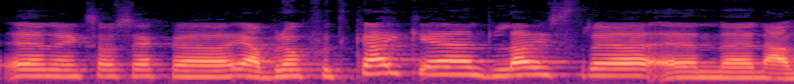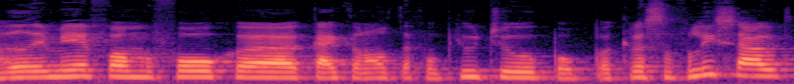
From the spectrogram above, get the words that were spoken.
En ik zou zeggen, ja, bedankt voor het kijken en het luisteren. En uh, nou, wil je meer van me volgen? Kijk dan altijd even op YouTube op Christopher Lieshout.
